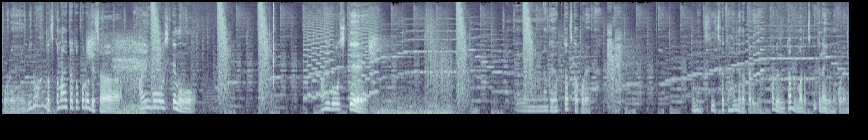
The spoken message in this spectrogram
これエビロハンド捕まえたところでさ配合しても配合してうんなんか役立つかこれ。骨付き使って入んなかったらいいよ多分多分まだ作ってないよねこれね。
